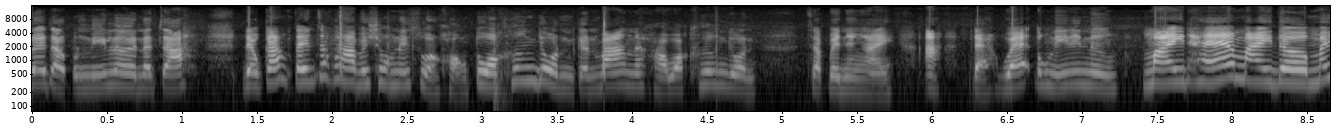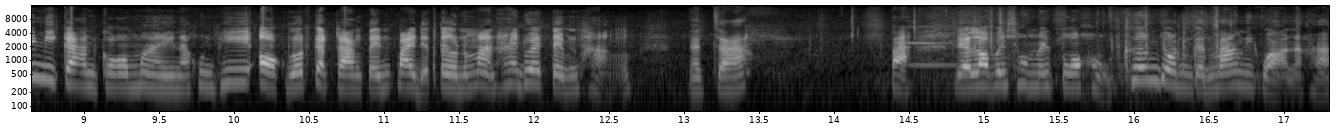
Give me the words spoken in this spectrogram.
ได้จากตรงนี้เลยนะจ๊ะ เดี๋ยวกางเต็นท์จะพาไปชมในส่วนของตัวเครื่องยนต์กันบ้างนะคะ ว่าเครื่องยนต์จะเป็นยังไงอะแต่แวะตรงนี้นิดนึงไม่แท้ไม่เดิมไม่มีการกอไม้นะคุณพี่ออกรถกับกางเต็นท์ไปเดี๋ยวเติมน้ำมันให้ด้วยเต็มถังนะจ๊ะไปเดี๋ยวเราไปชมในตัวของเครื่องยนต์กันบ้างดีกว่านะคะ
